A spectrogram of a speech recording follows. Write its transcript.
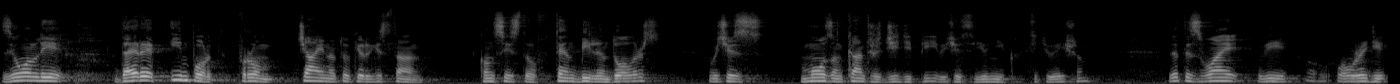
The only direct import from China to Kyrgyzstan consists of $10 billion, which is more than country's GDP, which is a unique situation. That is why we are already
